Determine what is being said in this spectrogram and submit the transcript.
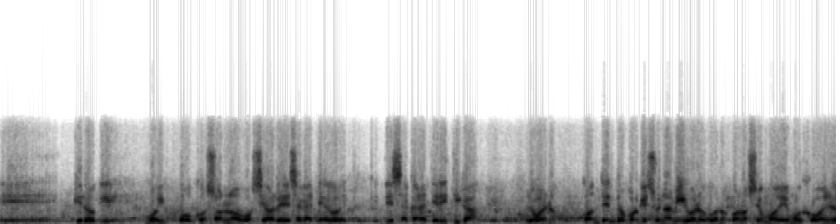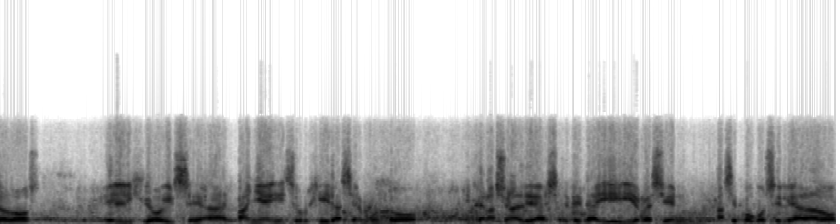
Eh, creo que muy pocos son los boxeadores de esa, de esa característica. Pero bueno, contento porque es un amigo, lo nos conocemos de muy joven los dos. Él eligió irse a España y surgir hacia el mundo internacional desde ahí y recién hace poco se le ha dado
